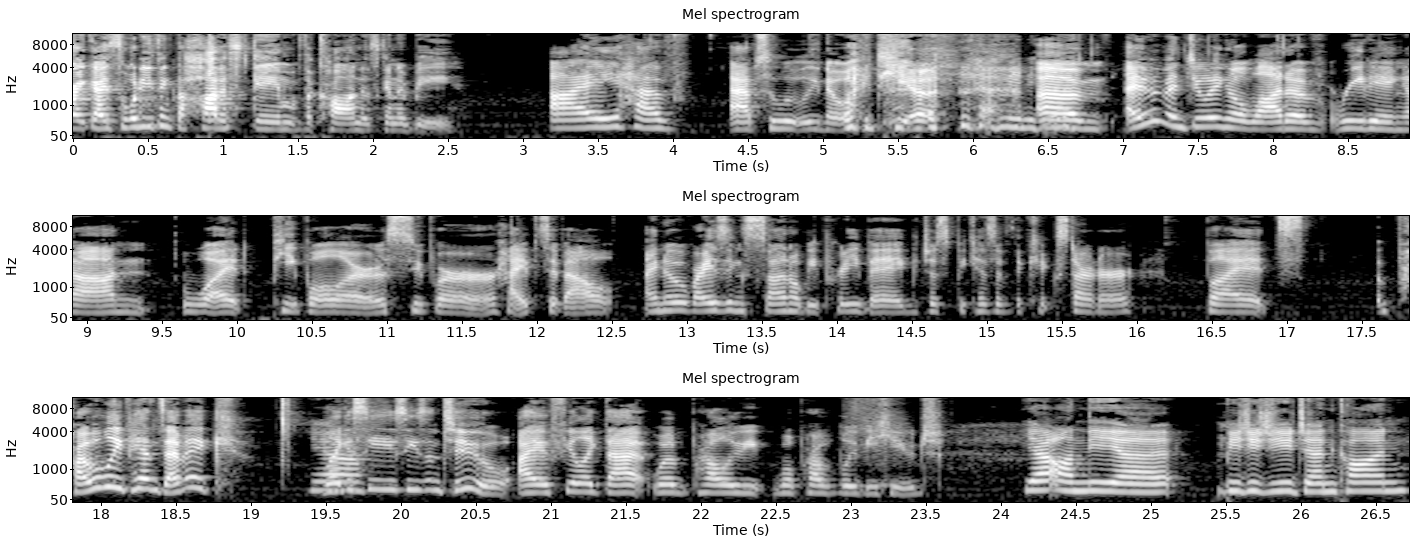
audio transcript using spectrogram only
right, guys, so what do you think the hottest game of the con is going to be? I have absolutely no idea. Yeah, me neither. um, I haven't been doing a lot of reading on what people are super hyped about. I know Rising Sun will be pretty big just because of the Kickstarter, but probably Pandemic Yeah. Legacy Season Two. I feel like that would probably will probably be huge. Yeah, on the uh, BGG Gen Con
